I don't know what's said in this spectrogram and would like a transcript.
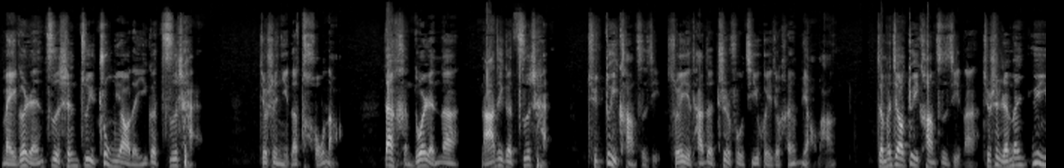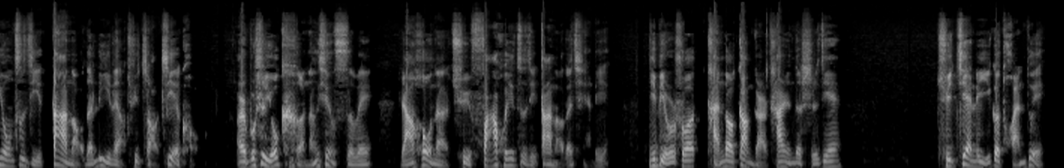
每个人自身最重要的一个资产，就是你的头脑。但很多人呢，拿这个资产去对抗自己，所以他的致富机会就很渺茫。怎么叫对抗自己呢？就是人们运用自己大脑的力量去找借口，而不是有可能性思维，然后呢去发挥自己大脑的潜力。你比如说，谈到杠杆他人的时间，去建立一个团队，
